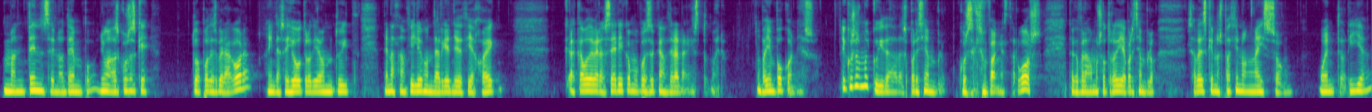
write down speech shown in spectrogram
mantense no tempo. E unha das cousas que tú a podes ver agora, ainda sei outro día un tweet de Nathan Fillion onde alguén lle decía, joe, acabo de ver a serie, como pode ser cancelar isto? Bueno, vai un pouco neso. E cousas moi cuidadas, por exemplo, cousas que non fan Star Wars, do que falábamos outro día, por exemplo, sabedes que no espacio non hai son, ou en teoría,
